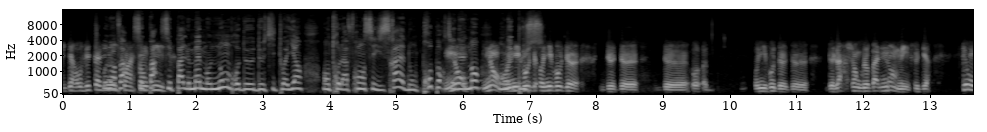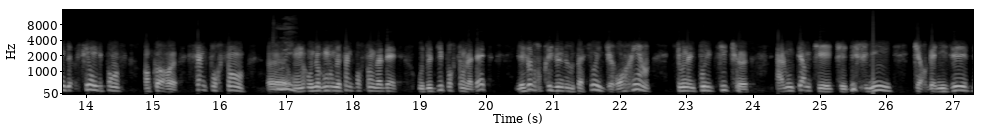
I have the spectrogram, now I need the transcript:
Je veux dire, aux États-Unis, enfin, c'est pas, pas, le même nombre de, de, citoyens entre la France et Israël, donc proportionnellement, non, on au, est niveau plus... De, au niveau de, de, de, au, au, niveau de, l'argent global, non, mais je veux dire, si on, si on dépense encore 5% on, on, augmente de 5% de la dette ou de 10% de la dette, les entreprises de notation, ils diront rien. Si on a une politique à long terme qui est, qui est définie, qui est organisée,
